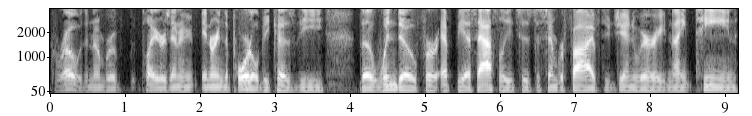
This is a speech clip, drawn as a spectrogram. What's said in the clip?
grow the number of players entering, entering the portal because the the window for FBS athletes is December 5 through January 19.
